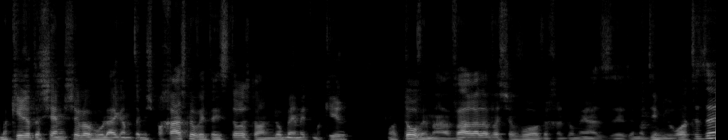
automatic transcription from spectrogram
מכיר את השם שלו ואולי גם את המשפחה שלו ואת ההיסטוריה שלו, אני לא באמת מכיר אותו ומה עבר עליו השבוע וכדומה, אז אה, זה מדהים לראות את זה.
